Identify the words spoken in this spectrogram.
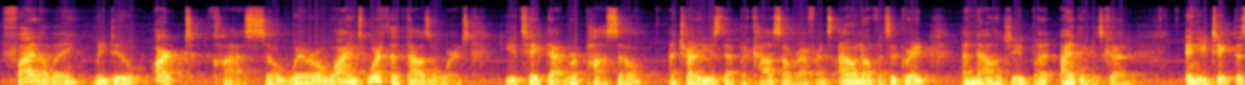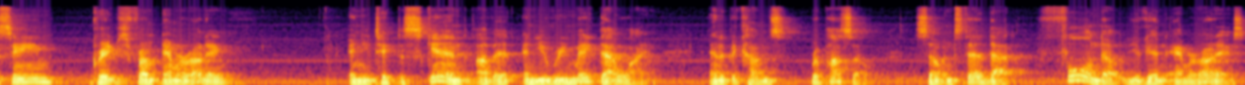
finally, we do art class. So where a wine's worth a thousand words, you take that ripasso. I try to use that Picasso reference. I don't know if it's a great analogy, but I think it's good. And you take the same grapes from Amarone and you take the skin of it and you remake that wine and it becomes ripasso. So instead of that full note you get in Amarones,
